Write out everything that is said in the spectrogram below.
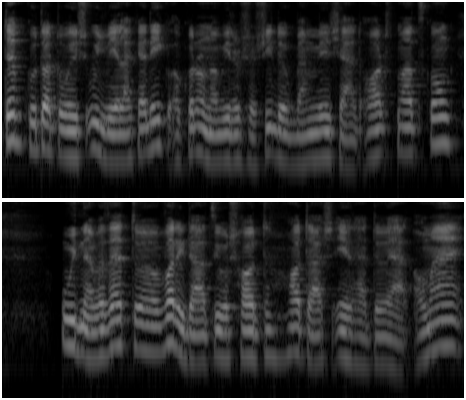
Több kutató is úgy vélekedik, a koronavírusos időkben viselt arcmackunk úgynevezett validációs hat- hatás érhető el, amely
